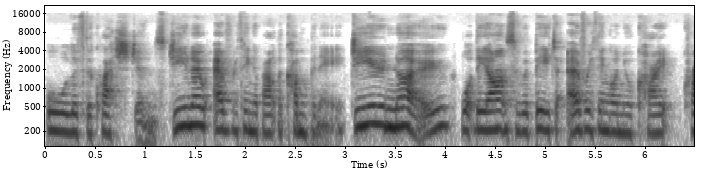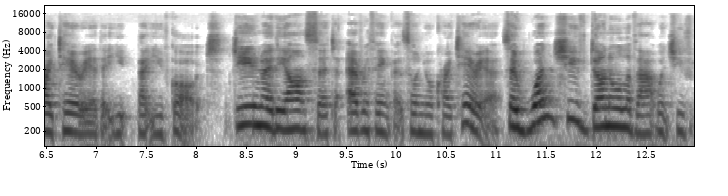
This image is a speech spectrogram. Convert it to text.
all of the questions? Do you know everything about the company? Do you know what the answer would be to everything on your cri- criteria that you that you've got? Do you know the answer to everything that's on your criteria? So once you've done all of that, once you've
